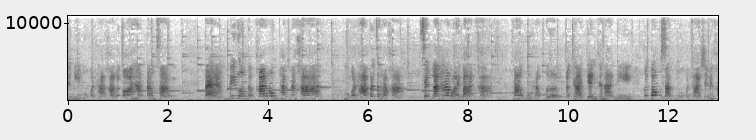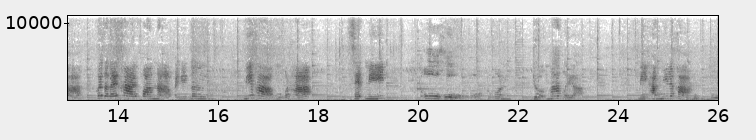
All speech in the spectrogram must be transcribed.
จะมีหมูกระทะค่ะ แล้วก็อาหารตามสั่ง แต่ไม่รวมกับค่าห้องพักนะคะ หมูกระทะก็จะราคาเซตละ 500 บาทค่ะ มาภูทับเบิกอากาศเย็นขนาดนี้ก็ต้องสั่งหมูกระทะใช่ไหมคะ เพื่อจะได้คลายความหนาวไปนิดนึง นี่ค่ะ หมูกระทะเซตนี้โอ้โห ทุกคนเยอะมากเลยอะ มีทั้งนี่เลยค่ะ หมู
